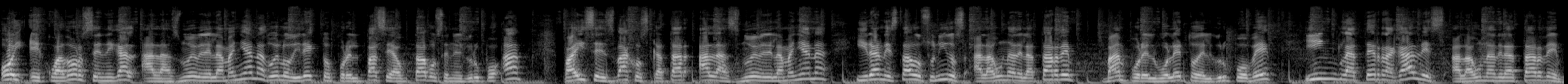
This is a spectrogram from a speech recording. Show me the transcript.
Hoy Ecuador-Senegal a las 9 de la mañana, duelo directo por el pase a octavos en el grupo A. Países Bajos-Qatar a las 9 de la mañana. Irán-Estados Unidos a la 1 de la tarde. Van por el boleto del grupo B. Inglaterra-Gales a la 1 de la tarde.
